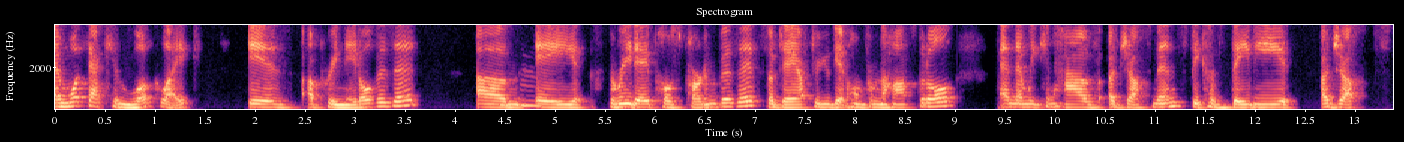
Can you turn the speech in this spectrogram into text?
And what that can look like is a prenatal visit, um, mm-hmm. a three day postpartum visit. So, day after you get home from the hospital, and then we can have adjustments because baby adjusts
